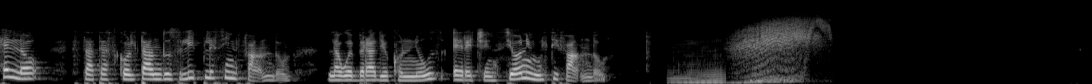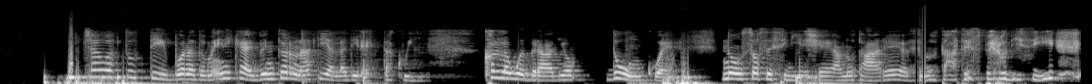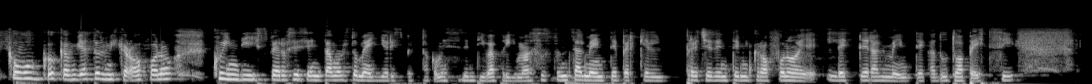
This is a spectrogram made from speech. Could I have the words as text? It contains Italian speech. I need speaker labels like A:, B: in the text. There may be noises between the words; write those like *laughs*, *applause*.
A: Hello, state ascoltando Sleepless in Fandom, la web radio con news e recensioni multifandom. Ciao a tutti, buona domenica e bentornati alla diretta qui con la web radio. Dunque, non so se si riesce a notare, se notate *laughs* spero di sì, comunque ho cambiato il microfono, quindi spero si senta molto meglio rispetto a come si sentiva prima, sostanzialmente perché il precedente microfono è letteralmente caduto a pezzi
